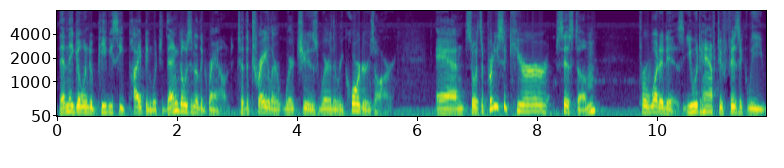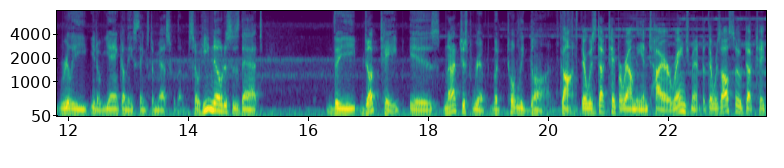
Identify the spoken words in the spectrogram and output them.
Then they go into PVC piping, which then goes into the ground to the trailer, which is where the recorders are. And so it's a pretty secure system for what it is. You would have to physically really, you know, yank on these things to mess with them. So he notices that the duct tape is not just ripped, but totally gone. Gone. There was duct tape around the entire arrangement, but there was also duct tape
